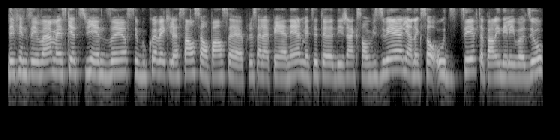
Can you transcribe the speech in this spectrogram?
Définitivement. Mais ce que tu viens de dire, c'est beaucoup avec le sens si on pense euh, plus à la PNL. Mais tu as des gens qui sont visuels, il y en a qui sont auditifs. Tu as parlé des livres audio.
